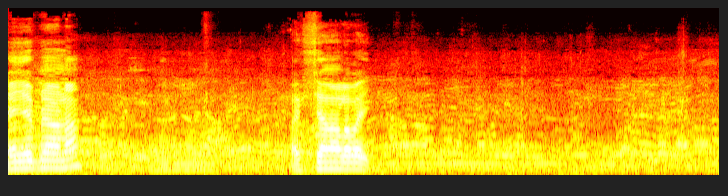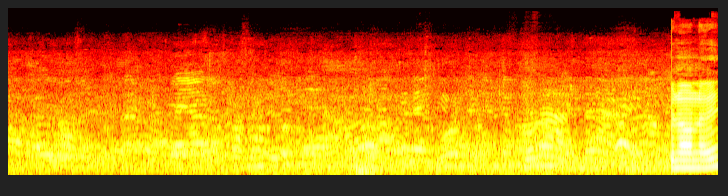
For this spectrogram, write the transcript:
ఏం చెప్పినావునా లక్ష నలభై. చెప్పినావు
